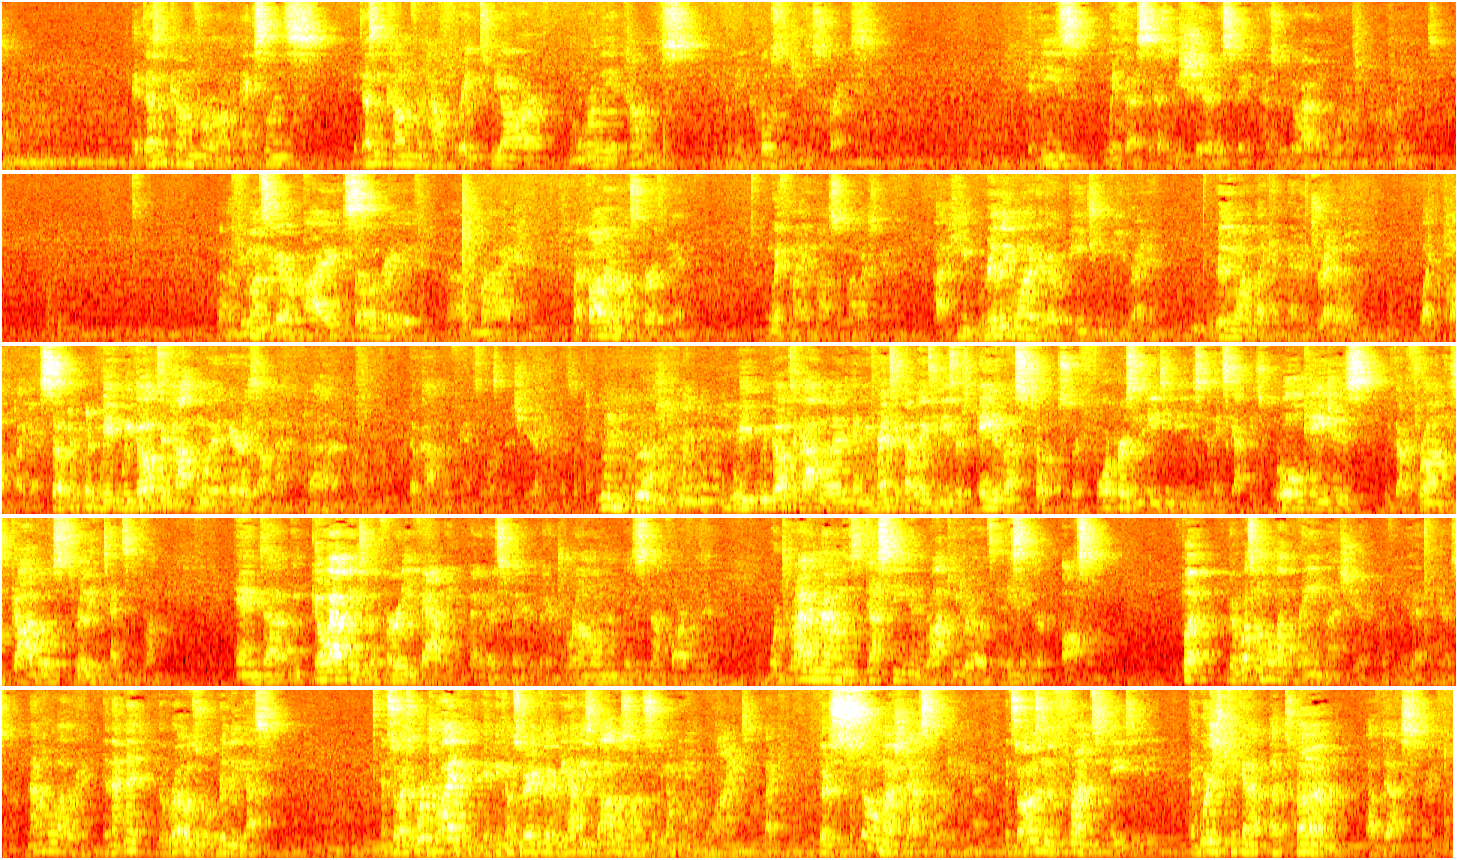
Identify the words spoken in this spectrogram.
It doesn't come from our own excellence. It doesn't come from how great we are morally. It comes from being close to Jesus Christ. And he's with us as we share this faith, as we go out in the world and proclaim it. A few months ago, I celebrated uh, my, my father-in-law's birthday with my in-laws, with my wife's family. Uh, he really wanted to go ATV riding. He really wanted like an, an adrenaline like pump, I guess. So we, we go up to Cottonwood, Arizona. Uh, no Cottonwood fans, it wasn't a cheer. That's okay. Uh, we, we go up to Cottonwood and we rent a couple ATVs. There's eight of us total. So they're four person ATVs and they've got these roll cages. We've got to throw on these goggles. It's really intense and fun. And uh, we go out into the Verde Valley, if anybody's familiar with there. Jerome is not far from there. We're driving around these dusty and rocky roads, and these things are awesome. But there wasn't a whole lot of rain last year. I don't know if you knew that in Arizona. Not a whole lot of rain. And that meant the roads were really dusty. And so as we're driving, it becomes very clear. We have these goggles on so we don't become blind. Like, there's so much dust that we're kicking up. And so I was in the front ATV, and we're just kicking up a ton of dust. Right?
